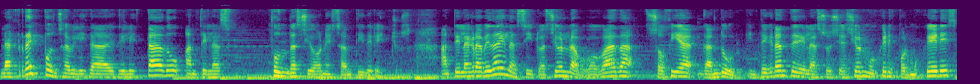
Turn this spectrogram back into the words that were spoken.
Las responsabilidades del Estado ante las fundaciones antiderechos. Ante la gravedad de la situación, la abogada Sofía Gandur, integrante de la Asociación Mujeres por Mujeres,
